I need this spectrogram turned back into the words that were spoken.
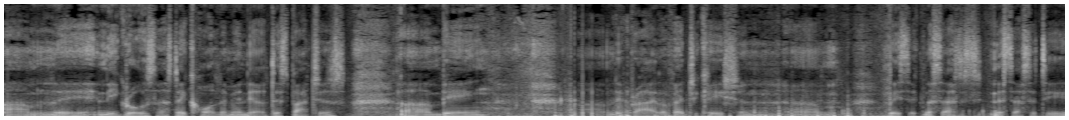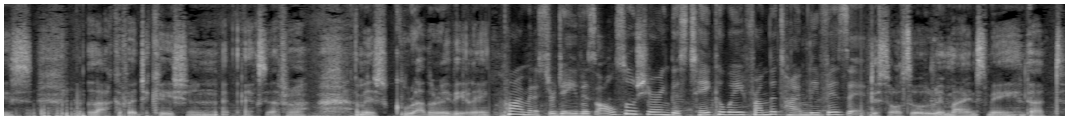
um, the Negroes, as they call them in their dispatches, um, being deprived of education, um, basic necess necessities, lack of education, etc. I mean, it's rather revealing. Prime Minister Davis also sharing this takeaway from the timely visit. This also reminds me that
